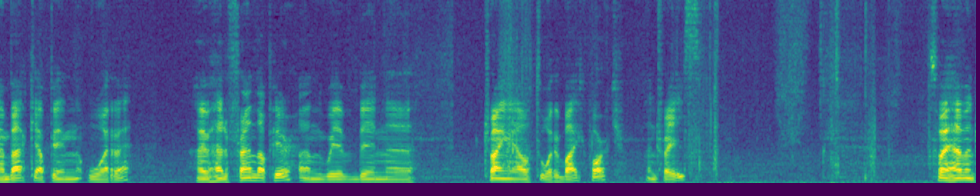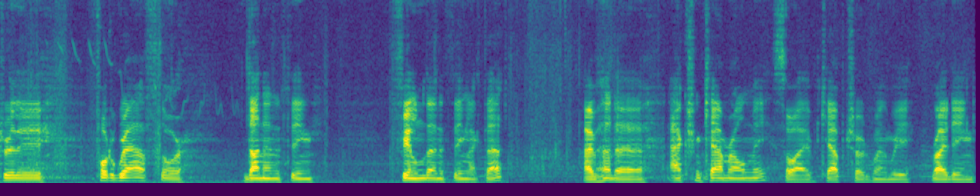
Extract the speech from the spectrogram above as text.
I'm back up in Åre. I've had a friend up here and we've been uh, trying out Åre Bike Park and trails. So I haven't really photographed or done anything, filmed anything like that. I've had a action camera on me, so I've captured when we riding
